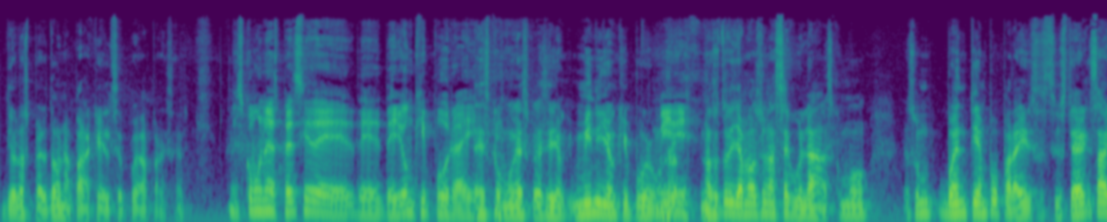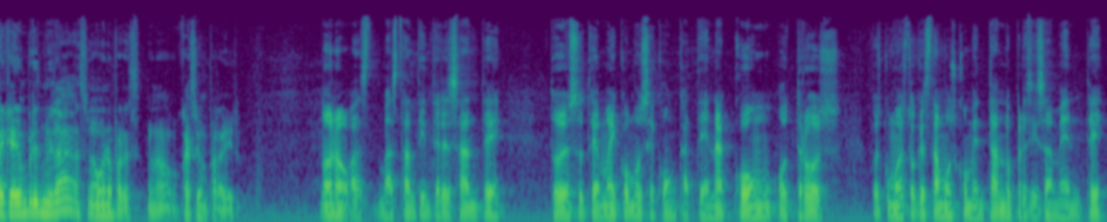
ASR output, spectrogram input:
Dios los perdona para que él se pueda aparecer. Es como una especie de, de, de Yom Kippur ahí. Es como una especie de mini Yom Kippur. Mini. Uno, nosotros le llamamos una segulada. Es como, es un buen tiempo para ir. Si usted sabe que hay un Brit Milá, es una buena para, una ocasión para ir. No, no, bastante interesante todo este tema y cómo se concatena con otros, pues como esto que estamos comentando precisamente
